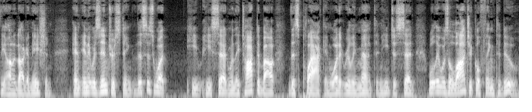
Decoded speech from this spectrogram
the Onondaga Nation. And, and it was interesting. This is what he, he said when they talked about this plaque and what it really meant. And he just said, well, it was a logical thing to do.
